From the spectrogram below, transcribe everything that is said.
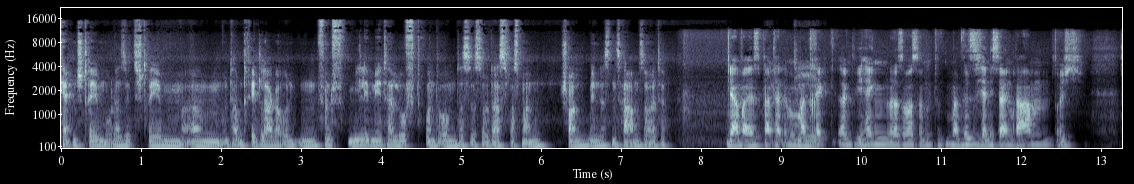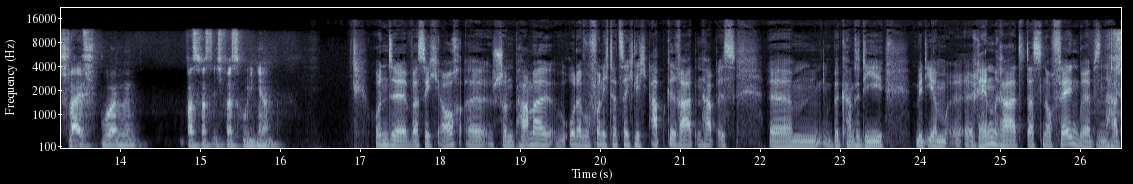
Kettenstreben oder Sitzstreben ähm, und am Tretlager unten fünf Millimeter Luft rundum. Das ist so das, was man schon mindestens haben sollte. Ja, weil es bleibt halt immer mal Dreck irgendwie hängen oder sowas und man will sich ja nicht seinen Rahmen durch Schleifspuren, was weiß ich was, ruinieren. Und äh, was ich auch äh, schon ein paar Mal oder wovon ich tatsächlich abgeraten habe, ist ähm, Bekannte, die mit ihrem Rennrad, das noch Felgenbremsen hat,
